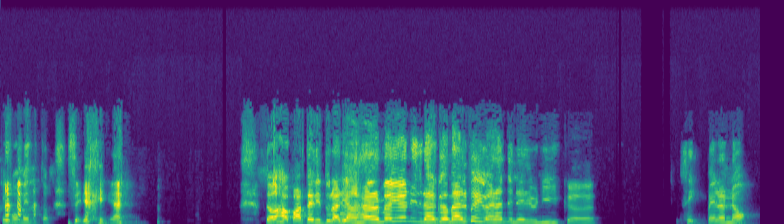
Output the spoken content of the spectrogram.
qué momento. Sería genial. Todos aparte titularían Hermione y Draco Malfoy van a tener un hijo. Sí, pero no.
